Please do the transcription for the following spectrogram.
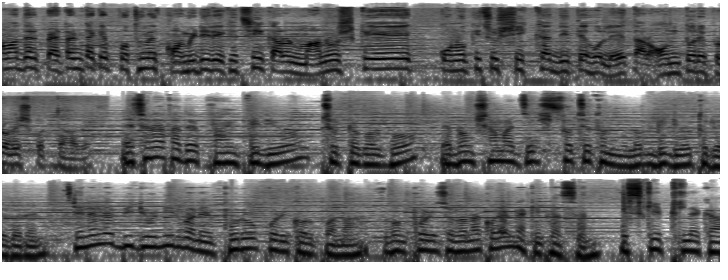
আমাদের প্যাটার্নটাকে প্রথমে কমেডি রেখেছি কারণ মানুষকে কোনো কিছু শিক্ষা দিতে হলে তার অন্তরে প্রবেশ করতে হবে। এছাড়া তাদের প্রাঙ্ক ভিডিও ছোট্ট গল্প এবং সামাজিক সচেতনমূলক ভিডিও তুলে ধরেন। চ্যানেলের ভিডিও নির্মাণের পুরো পরিকল্পনা এবং পরিচালনা করেন রাকিব হাসান। স্ক্রিপ্ট লেখা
